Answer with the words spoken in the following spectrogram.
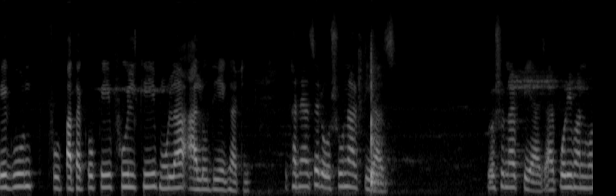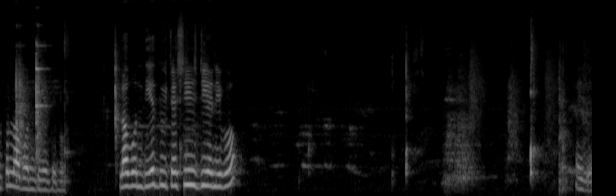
বেগুন পাতাকপি, ফুলকি, মূলা, আলু দিয়ে ঘাটি। এখানে আছে রসুন আর পেঁয়াজ। রসুন আর পেঁয়াজ, আর পরিমাণ মতো লবণ দিয়ে দেব। লবণ দিয়ে দুইটা শীষ দিয়ে নিব। এই যে,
